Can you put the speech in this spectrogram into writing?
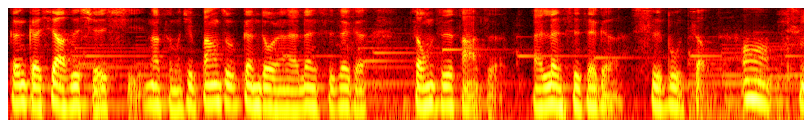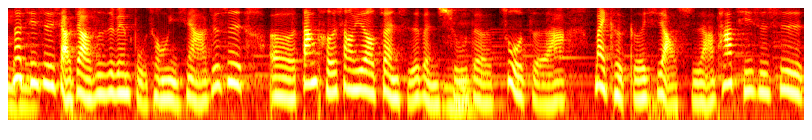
跟格西老师学习，那怎么去帮助更多人来认识这个种子法则，来认识这个四步骤的。哦，那其实小纪老师这边补充一下，就是呃，当和尚遇到钻石这本书的作者啊，麦克格西老师啊，他其实是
